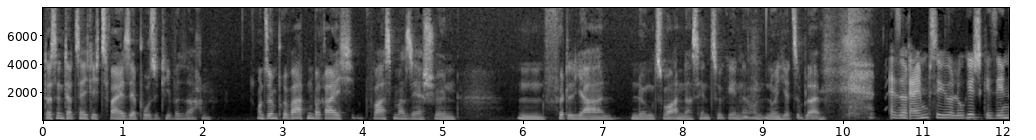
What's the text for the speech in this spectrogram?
Das sind tatsächlich zwei sehr positive Sachen. Und so im privaten Bereich war es mal sehr schön, ein Vierteljahr nirgendwo anders hinzugehen und nur hier zu bleiben. Also rein psychologisch gesehen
